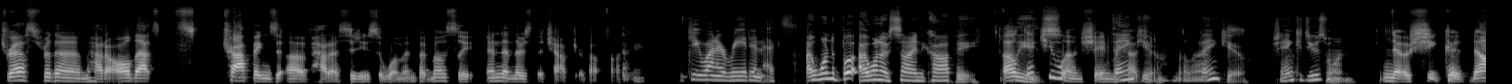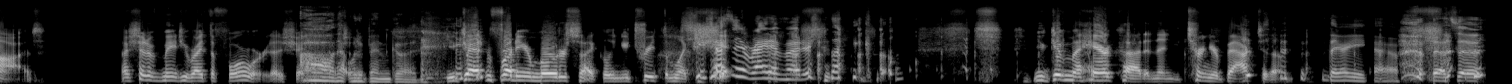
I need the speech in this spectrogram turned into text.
dress for them how to all that trappings of how to seduce a woman but mostly and then there's the chapter about fucking Do you want to read an ex? I want a book. I want a signed copy. I'll get you one, Shane. Thank you. Relax. Thank you. Shane could use one. No, she could not. I should have made you write the forward as Shane. Oh, that would have been good. You get in front of your motorcycle and you treat them like She shit. doesn't ride a motorcycle. You give them a haircut and then you turn your back to them. there you go. That's it.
